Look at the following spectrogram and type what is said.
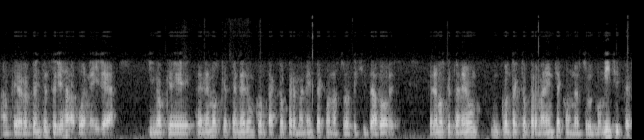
aunque de repente sería una buena idea, sino que tenemos que tener un contacto permanente con nuestros legisladores, tenemos que tener un, contacto permanente con nuestros municipios,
